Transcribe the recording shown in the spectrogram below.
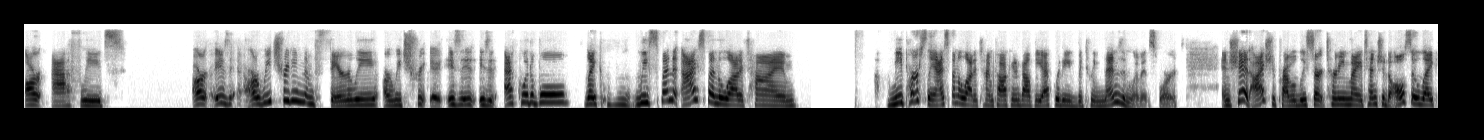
our athletes are is are we treating them fairly? Are we treat is it is it equitable? Like we spend i spend a lot of time me personally, I spend a lot of time talking about the equity between men's and women's sports. And shit, I should probably start turning my attention to also like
